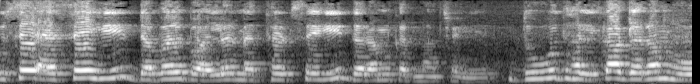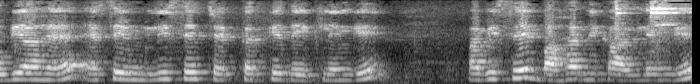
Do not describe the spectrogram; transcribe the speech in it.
उसे ऐसे ही डबल बॉयलर मेथड से ही गर्म करना चाहिए। दूध हल्का गर्म हो गया है, ऐसे उंगली से चेक करके देख लेंगे। अब इसे बाहर निकाल लेंगे।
